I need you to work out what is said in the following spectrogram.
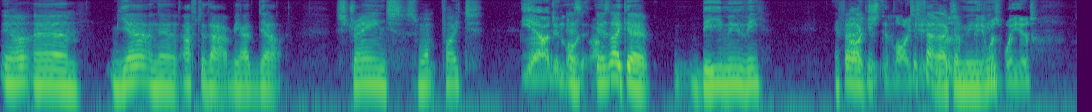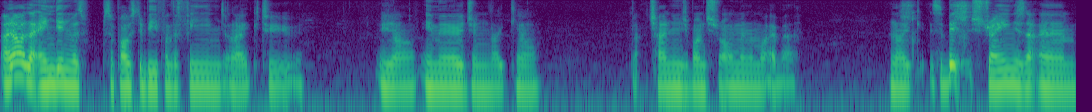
Yeah, um, yeah, and then after that we had that strange swamp fight. Yeah, I didn't like It's, that. it's like a B movie. It felt I like just it, didn't like just it. felt it, like was a a, movie. it was weird. I know the ending was supposed to be for the fiend, like to, you know, emerge and like you know, challenge Braun Strowman and whatever. Like it's a bit strange that um.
